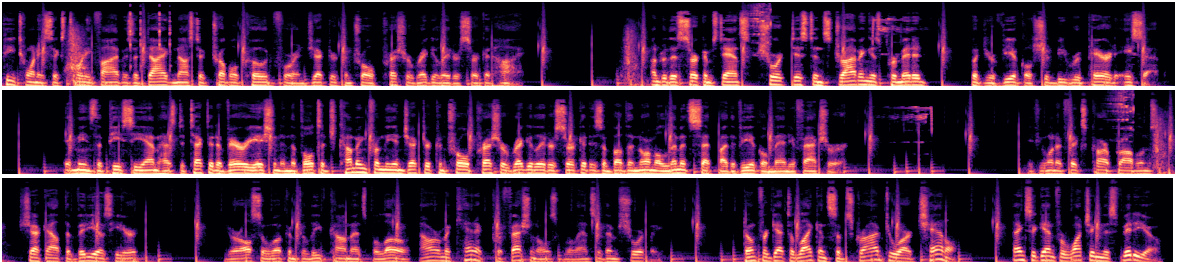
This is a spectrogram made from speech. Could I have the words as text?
P2625 is a diagnostic trouble code for injector control pressure regulator circuit high. Under this circumstance, short distance driving is permitted, but your vehicle should be repaired ASAP. It means the PCM has detected a variation in the voltage coming from the injector control pressure regulator circuit is above the normal limits set by the vehicle manufacturer. If you want to fix car problems, check out the videos here. You're also welcome to leave comments below, our mechanic professionals will answer them shortly. Don't forget to like and subscribe to our channel. Thanks again for watching this video.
